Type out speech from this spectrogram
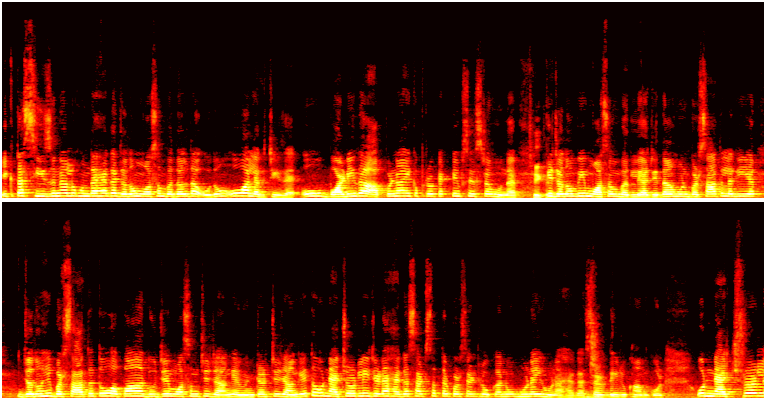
ਇੱਕ ਤਾਂ ਸੀਜ਼ਨਲ ਹੁੰਦਾ ਹੈਗਾ ਜਦੋਂ ਮੌਸਮ ਬਦਲਦਾ ਉਦੋਂ ਉਹ ਅਲੱਗ ਚੀਜ਼ ਹੈ। ਉਹ ਬਾਡੀ ਦਾ ਆਪਣਾ ਇੱਕ ਪ੍ਰੋਟੈਕਟਿਵ ਸਿਸਟਮ ਹੁੰਦਾ ਹੈ। ਕਿ ਜਦੋਂ ਵੀ ਮੌਸਮ ਬਦਲਿਆ ਜਿੱਦਾਂ ਹੁਣ ਬਰਸਾਤ ਲੱਗੀ ਹੈ ਜਦੋਂ ਹੀ ਬਰਸਾਤ ਤੋਂ ਆਪਾਂ ਦੂਜੇ ਮੌਸਮ 'ਚ ਜਾਾਂਗੇ ਵਿੰਟਰ 'ਚ ਜਾਾਂਗੇ ਤਾਂ ਉਹ ਨੈਚੁਰਲੀ ਜਿਹੜਾ ਹੈਗਾ 60-70% ਲੋਕਾਂ ਨੂੰ ਹੋਣਾ ਹੀ ਹੋਣਾ ਹੈਗਾ ਸਰਦੀ ਜ਼ੁਕਾਮ ਕੋਲ। ਉਹ ਨੈਚੁਰਲ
